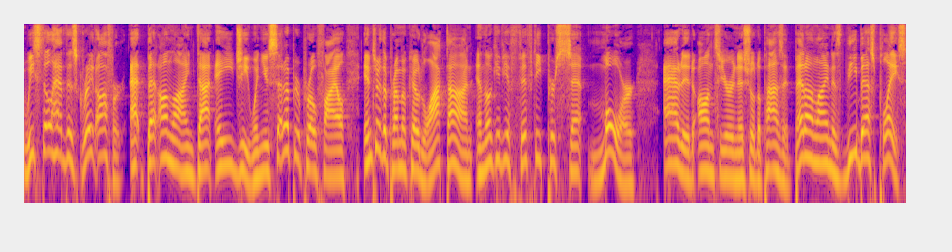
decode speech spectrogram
we still have this great offer at betonline.ag. When you set up your profile, enter the promo code locked on, and they'll give you 50% more added onto your initial deposit. BetOnline is the best place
